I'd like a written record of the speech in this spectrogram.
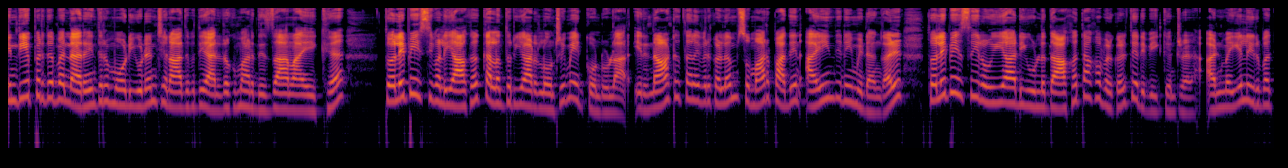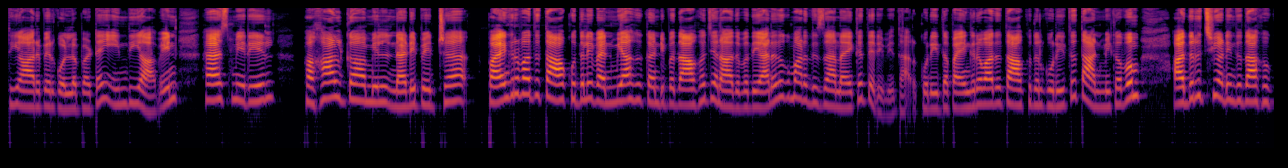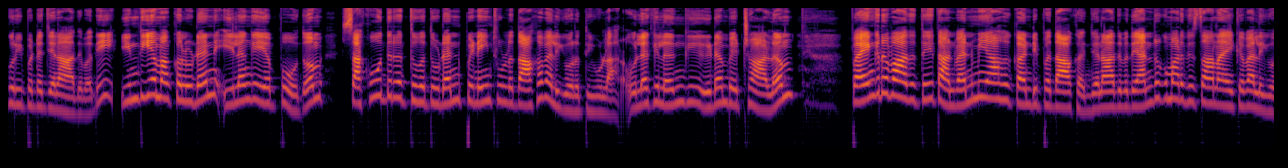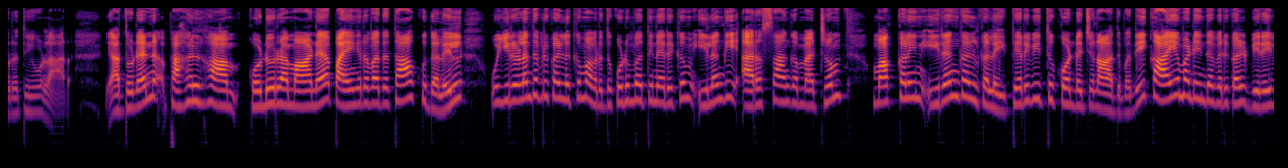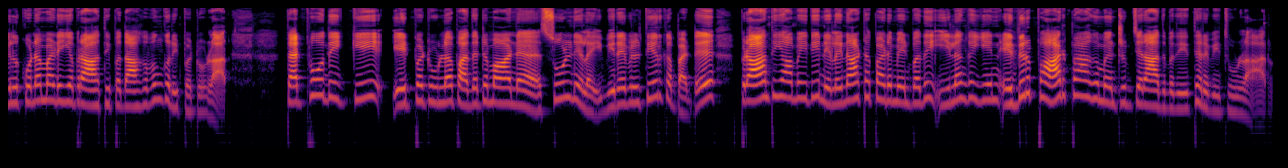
இந்திய பிரதமர் நரேந்திர மோடியுடன் ஜனாதிபதி அனுகுமார் திசாநாயக்க தொலைபேசி வழியாக கலந்துரையாடல் ஒன்றை மேற்கொண்டுள்ளார். இரு நாட்டு தலைவர்களும் சுமார் பதினைந்து நிமிடங்கள் தொலைபேசியில் உரையாடியுள்ளதாக தகவல்கள் தெரிவிக்கின்றன. அண்மையில் இருபத்தி ஆறு பேர் கொல்லப்பட்ட இந்தியாவின் காஷ்மீரில் பஹால்காமில் நடைபெற்ற பயங்கரவாத தாக்குதலை வன்மையாக கண்டிப்பதாக ஜனாதிபதி அனந்தகுமார் திசாநாயக்க தெரிவித்தார். குறித்த பயங்கரவாத தாக்குதல் குறித்து தான் மிகவும் அதிர்ச்சி அடைந்ததாக குறிப்பிட்ட ஜனாதிபதி இந்திய மக்களுடன் இலங்கை எப்போதும் சகோதரத்துவத்துடன் பிணைந்துள்ளதாக வலியுறுத்தியுள்ளார். உலகில் எங்கு இடம்பெற்றாலும் பயங்கரவாதத்தை தான் வன்மையாக கண்டிப்பதாக ஜனாதிபதி அன்புகுமார் திசாநாயக்க வலியுறுத்தியுள்ளார். அத்துடன் பகல்காம் கொடூரமான பயங்கரவாத தாக்குதலில் உயிரிழந்தவர்களுக்கும் அவரது குடும்பத்தினருக்கும் இலங்கை அரசாங்கம் மற்றும் மக்களின் இரங்கல்களை தெரிவித்துக் கொண்ட ஜனாதிபதி காயமடைந்தவர்கள் விரைவில் குணமடைய பிரார்த்திப்பதாகவும் குறிப்பிட்டுள்ளார். தற்போதைக்கு ஏற்பட்டுள்ள பதட்டமான சூழ்நிலை விரைவில் தீர்க்கப்பட்டு பிராந்திய அமைதி நிலைநாட்டப்படும் என்பது இலங்கையின் எதிர்பார்ப்பாகும் என்றும் ஜனாதிபதி தெரிவித்துள்ளார்.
